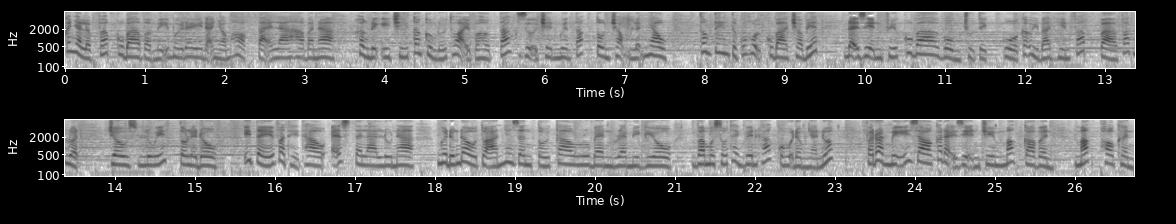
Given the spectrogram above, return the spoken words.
Các nhà lập pháp Cuba và Mỹ mới đây đã nhóm họp tại La Habana, khẳng định ý chí tăng cường đối thoại và hợp tác dựa trên nguyên tắc tôn trọng lẫn nhau. Thông tin từ Quốc hội Cuba cho biết, đại diện phía Cuba gồm chủ tịch của các ủy ban hiến pháp và pháp luật Jose Luis Toledo, Y tế và Thể thao Estela Luna, người đứng đầu Tòa án Nhân dân tối cao Ruben Remigio và một số thành viên khác của Hội đồng Nhà nước. Phái đoàn Mỹ do các đại diện Jim McGovern, Mark Pauken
